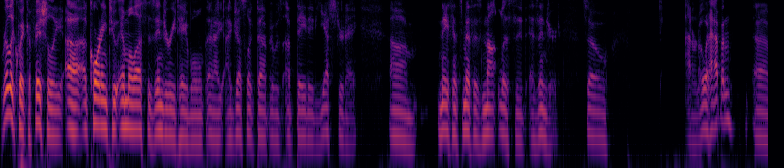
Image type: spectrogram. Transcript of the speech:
Really quick, officially, uh, according to MLS's injury table that I, I just looked up, it was updated yesterday. Um, Nathan Smith is not listed as injured, so I don't know what happened, uh,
